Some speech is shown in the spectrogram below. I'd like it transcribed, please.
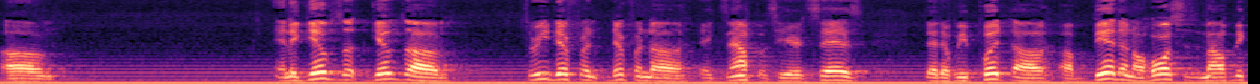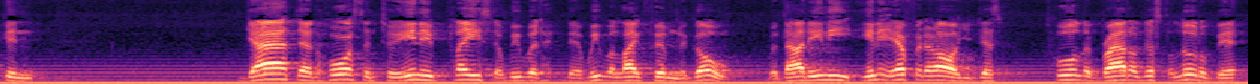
Um, and it gives gives uh, three different different uh, examples here. It says that if we put uh, a bit in a horse's mouth, we can guide that horse into any place that we would that we would like for him to go without any any effort at all. You just pull the bridle just a little bit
